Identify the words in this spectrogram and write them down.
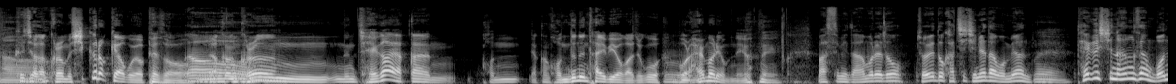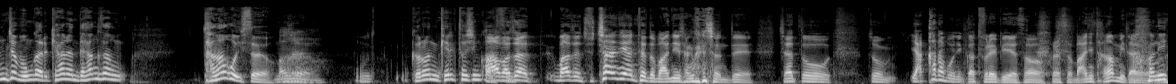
아. 그죠. 그러면 시끄럽게 하고 옆에서 어. 약간 그런 제가 약간 건 약간 건드는 타입이어가지고 뭘할 말이 없네요. 네. 맞습니다. 아무래도 저희도 같이 지내다 보면 네. 태그 씨는 항상 먼저 뭔가 이렇게 하는데 항상 당하고 있어요. 맞아요. 뭐 그런 캐릭터신 것아 같습니다. 맞아 맞아 주찬이한테도 많이 장난쳤는데 제가 또 좀 약하다 보니까 둘에 비해서 그래서 많이 당합니다. 아니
